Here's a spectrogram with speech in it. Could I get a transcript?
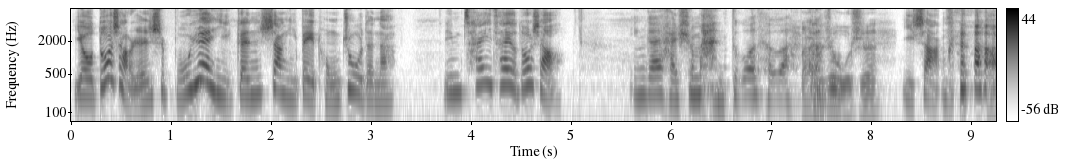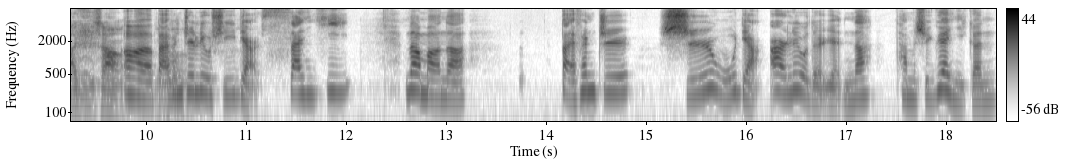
有多少人是不愿意跟上一辈同住的呢？你们猜一猜有多少应该还是蛮多的吧？百分之五十以上？啊以上，呃，百分之嗯六十一点三一。那么呢，百分之十五点二六的人呢，他们是愿意跟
